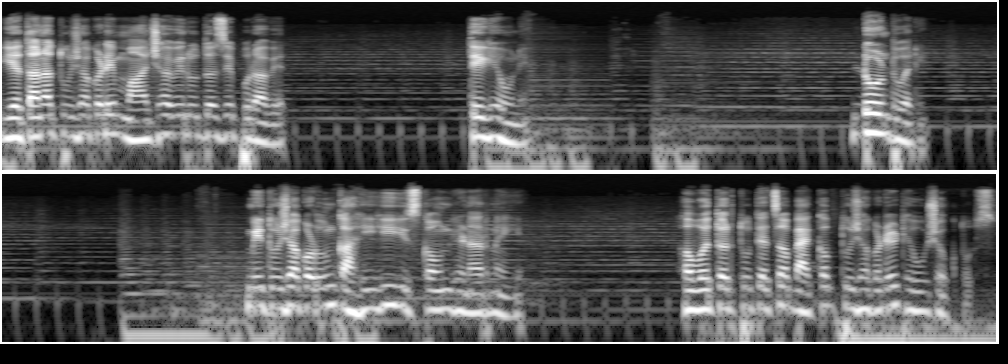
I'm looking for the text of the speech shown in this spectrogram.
येताना तुझ्याकडे माझ्या विरुद्ध जे पुरावे आहेत ते घेऊन ये. डोंट वरी मी तुझ्याकडून काहीही हिसकावून घेणार नाहीये. हवं तर तू त्याचा बॅकअप तुझ्याकडे ठेवू शकतोस.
